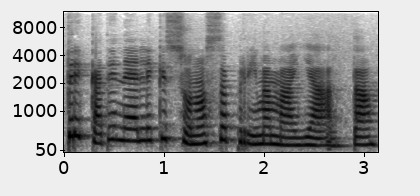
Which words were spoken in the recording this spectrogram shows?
3 catenelle che sono sta prima maglia alta.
